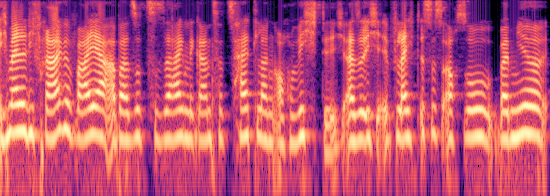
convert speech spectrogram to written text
ich meine, die Frage war ja aber sozusagen eine ganze Zeit lang auch wichtig. Also ich, vielleicht ist es auch so, bei mir,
